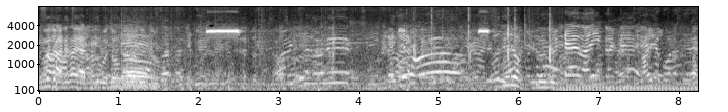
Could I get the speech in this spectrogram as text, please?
रमन बस बस बोनस ली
